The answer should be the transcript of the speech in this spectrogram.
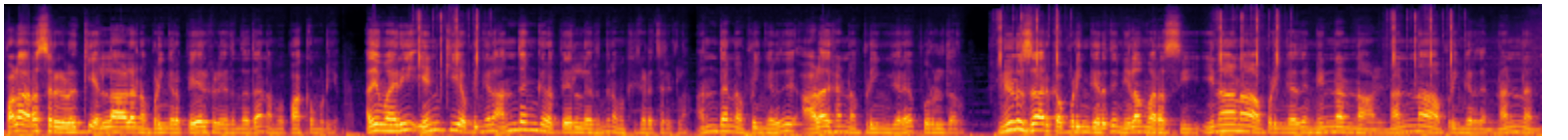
பல அரசர்களுக்கு எல்லாளன் அப்படிங்கிற பெயர்கள் இருந்ததை நம்ம பார்க்க முடியும். அதே மாதிரி என்கி அப்படிங்கிற அந்தன்கிற பேர்லேருந்து நமக்கு கிடைச்சிருக்கலாம். அந்தன் அப்படிங்கிறது அழகன் அப்படிங்கிற பொருள் தரும். நினுசார்க் அப்படிங்கிறது நிலமரசி. இனானா அப்படிங்கிறது நின்னன்னாள் நன்னா அப்படிங்கிறது நன்னன்.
